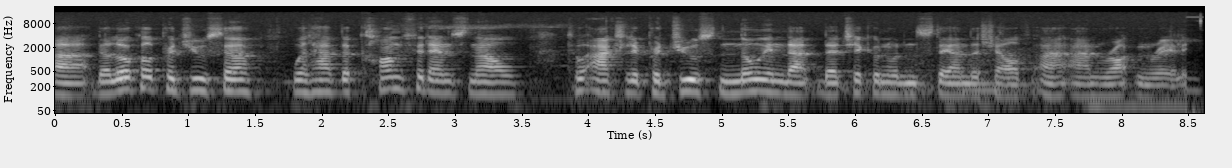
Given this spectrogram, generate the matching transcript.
Uh, the local producer will have the confidence now to actually produce knowing that the chicken wouldn't stay on the shelf uh, and rotten really.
